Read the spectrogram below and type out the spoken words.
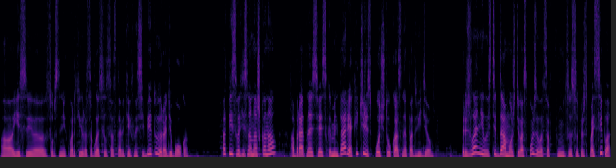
э, если собственник квартиры согласился оставить их на себе, то и ради бога. Подписывайтесь на наш канал, обратная связь в комментариях и через почту, указанную под видео. При желании вы всегда можете воспользоваться функцией «Супер спасибо»,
